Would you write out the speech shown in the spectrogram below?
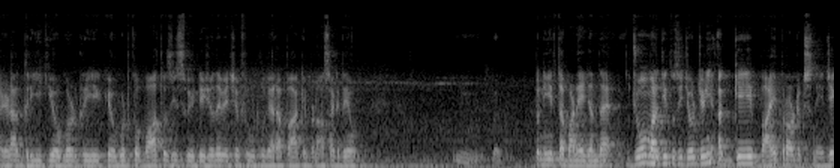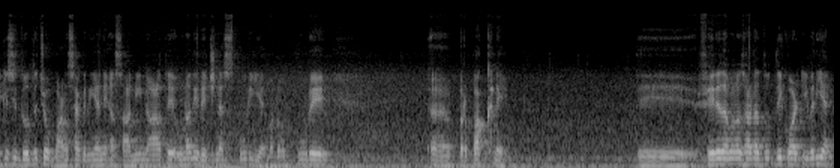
ਜਿਹੜਾ ਗ੍ਰੀਕ ਯੋਗਰਟ ਗ੍ਰੀਕ ਯੋਗਰਟ ਤੋਂ ਬਾਅਦ ਤੁਸੀਂ ਸਵੀਟ ਡਿਸ਼ ਉਹਦੇ ਵਿੱਚ ਫਰੂਟ ਵਗੈਰਾ ਪਾ ਕੇ ਬਣਾ ਸਕਦੇ ਹੋ। ਪਨੀਰ ਤਾਂ ਬਣੇ ਜਾਂਦਾ ਹੈ। ਜੋ ਮਰਜ਼ੀ ਤੁਸੀਂ ਜੋ ਜਿਹੜੀਆਂ ਅੱਗੇ ਬਾਈ ਪ੍ਰੋਡਕਟਸ ਨੇ ਜੇ ਕਿਸੇ ਦੁੱਧ ਚੋਂ ਬਣ ਸਕਦੀਆਂ ਨੇ ਆਸਾਨੀ ਨਾਲ ਤੇ ਉਹਨਾਂ ਦੀ ਰਿਚਨੈਸ ਪੂਰੀ ਹੈ ਮਤਲਬ ਪੂਰੇ ਅ, ਪਰਪੱਖ ਨੇ। ਤੇ ਫਿਰ ਇਹਦਾ ਮਤਲਬ ਸਾਡਾ ਦੁੱਧ ਦੀ ਕੁਆਲਿਟੀ ਵਧੀਆ ਹੈ।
